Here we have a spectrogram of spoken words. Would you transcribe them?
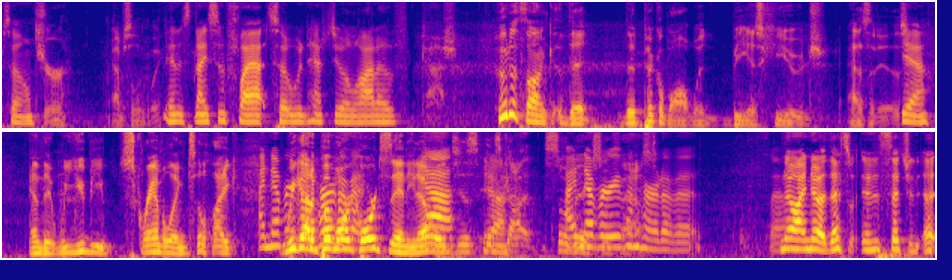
So Sure, absolutely. and it's nice and flat, so we'd have to do a lot of Gosh, who'd have thunk that that pickleball would be as huge as it is? yeah. and that we, you'd be scrambling to like. I never We got to put more courts in. You know, Yeah. it just it's Yeah. got so. I big never so even fast. heard of it. So. No, I know that's and it's such an uh,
